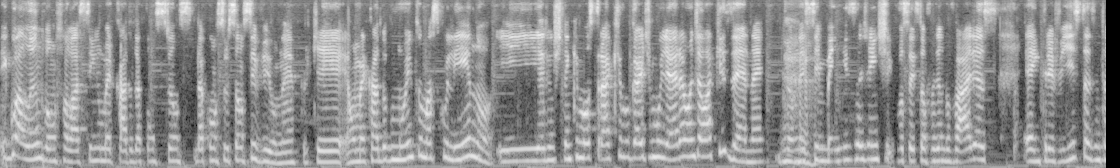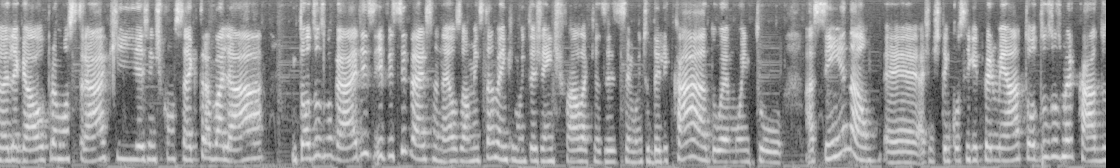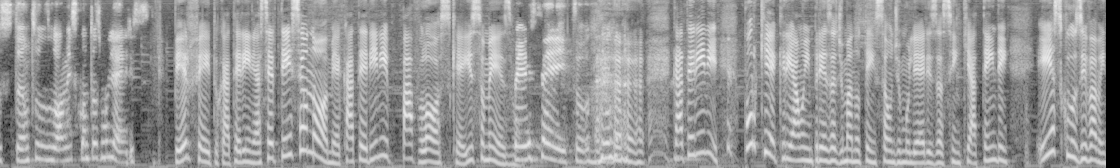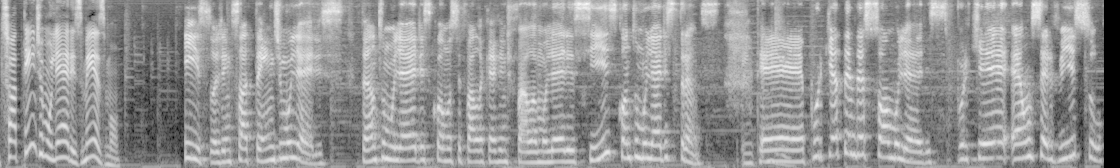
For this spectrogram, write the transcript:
igualando, vamos falar assim, o mercado da construção, da construção civil, né? Porque é um mercado muito masculino e a gente tem que mostrar que lugar de mulher é onde ela quiser, né? Então, nesse mês, a gente, vocês estão fazendo várias é, entrevistas, então é legal para mostrar que a gente consegue trabalhar em todos os lugares e vice-versa, né? Os homens também, que muita gente fala que às vezes é muito delicado, é muito assim, e não. É, a gente tem que conseguir permear todos os mercados, tanto os homens quanto as mulheres. Perfeito, Caterine. Acertei seu nome, é Caterine Pavlovski, é isso mesmo? Perfeito. Caterine, por que criar uma empresa de manutenção de mulheres assim que atendem exclusivamente? Só atende mulheres mesmo? Isso, a gente só atende mulheres tanto mulheres, como se fala que a gente fala mulheres cis, quanto mulheres trans. Entendi. É, por que atender só mulheres? Porque é um serviço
